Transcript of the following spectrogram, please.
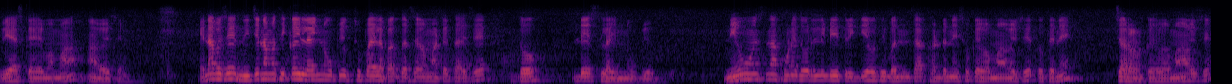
વ્યાસ કહેવામાં આવે છે. એના પછી નીચેનામાંથી કઈ લાઇનનો ઉપયોગ છુપાયેલા ભાગ દર્શાવવા માટે થાય છે? તો ડેશ લાઇનનો ઉપયોગ. નેવું અંશના ખૂણે દોરેલી બે ત્રિજ્યાઓથી બનતા ખંડને શું કહેવામાં આવે છે? તો તેને ચરણ કહેવામાં આવે છે.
